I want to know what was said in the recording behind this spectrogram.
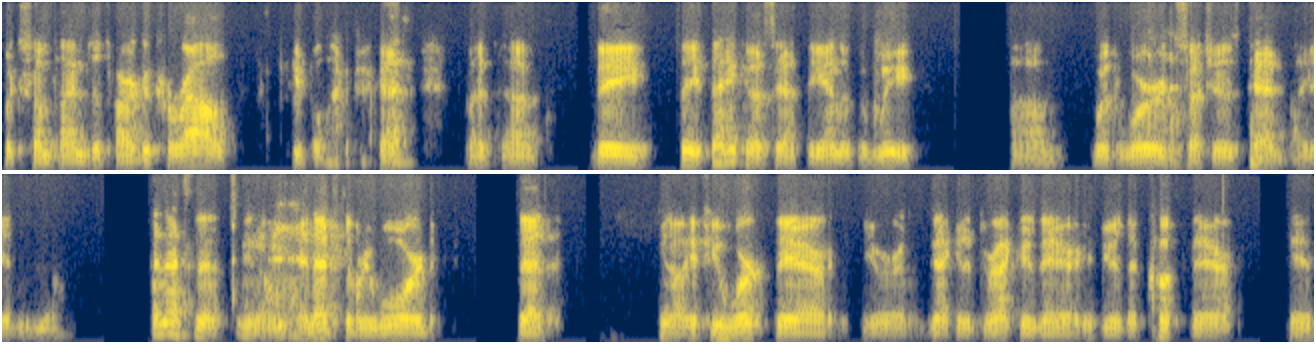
Which sometimes it's hard to corral people like that, but uh, they they thank us at the end of the week um, with words such as "Ted, I didn't know," and that's the you know, and that's the reward that you know if you work there, if you're an executive director there, if you're the cook there, if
